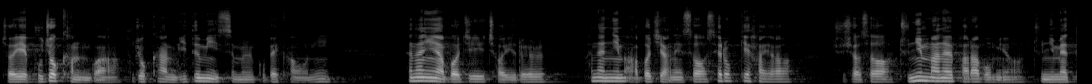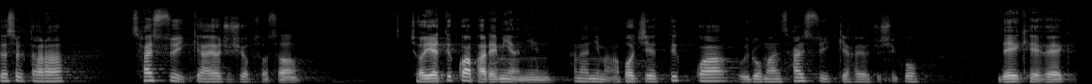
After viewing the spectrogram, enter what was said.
저희의 부족함과 부족한 믿음이 있음을 고백하오니 하나님 아버지 저희를 하나님 아버지 안에서 새롭게 하여 주셔서 주님만을 바라보며 주님의 뜻을 따라 살 수 있게 하여 주시옵소서. 저희의 뜻과 바램이 아닌 하나님 아버지의 뜻과 의로만 살 수 있게 하여 주시고 내 계획,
